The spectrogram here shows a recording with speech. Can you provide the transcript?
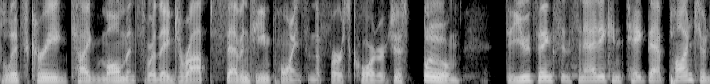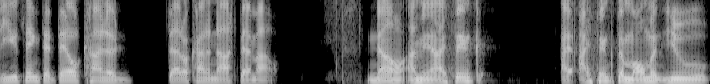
blitzkrieg type moments where they drop 17 points in the first quarter, just boom. Do you think Cincinnati can take that punch, or do you think that they'll kind of that'll kind of knock them out? No, I mean I think I I think the moment you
